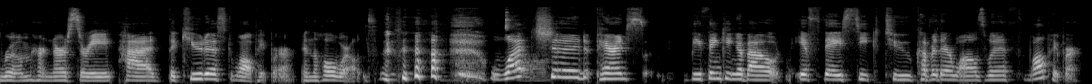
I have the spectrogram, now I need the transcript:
room, her nursery, had the cutest wallpaper in the whole world. what should parents be thinking about if they seek to cover their walls with wallpaper?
